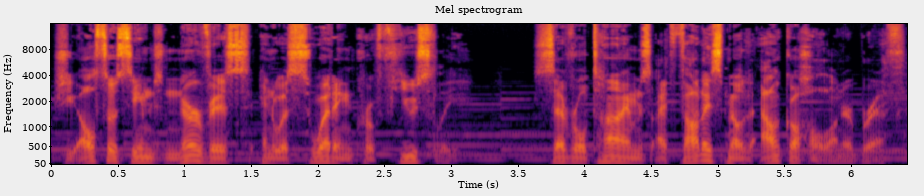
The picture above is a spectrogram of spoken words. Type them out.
She also seemed nervous and was sweating profusely. Several times I thought I smelled alcohol on her breath.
